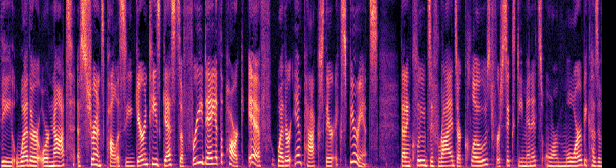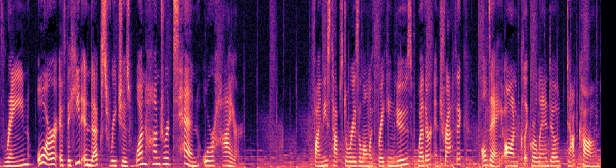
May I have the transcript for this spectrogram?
The Weather or not assurance policy guarantees guests a free day at the park if weather impacts their experience. That includes if rides are closed for 60 minutes or more because of rain, or if the heat index reaches 110 or higher. Find these top stories along with breaking news, weather, and traffic all day on clickorlando.com.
